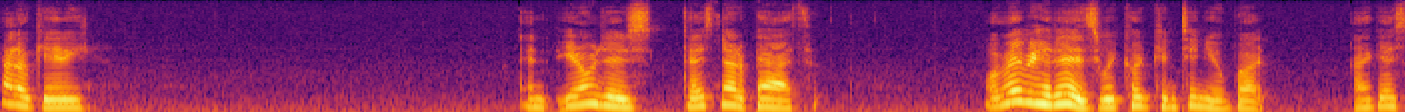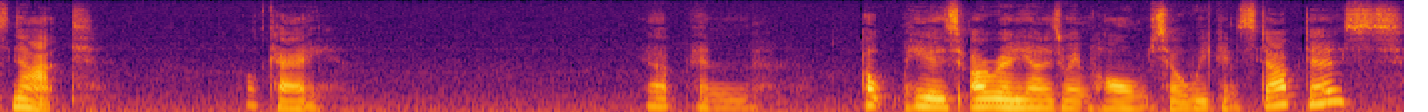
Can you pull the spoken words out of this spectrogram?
Hello, kitty. And you know, there's that's not a path. Well, maybe it is. We could continue, but I guess not. Okay. Yep, and... Oh, he is already on his way home, so we can stop this.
